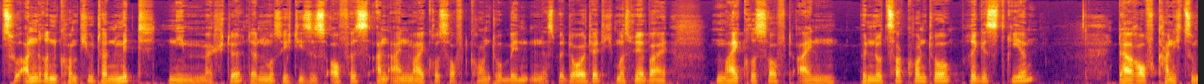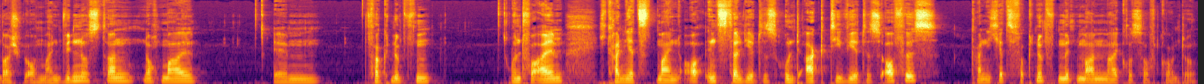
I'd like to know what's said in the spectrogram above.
zu anderen Computern mitnehmen möchte, dann muss ich dieses Office an ein Microsoft-Konto binden. Das bedeutet, ich muss mir bei Microsoft ein Benutzerkonto registrieren. Darauf kann ich zum Beispiel auch mein Windows dann nochmal ähm, verknüpfen. Und vor allem, ich kann jetzt mein installiertes und aktiviertes Office, kann ich jetzt verknüpfen mit meinem Microsoft-Konto.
